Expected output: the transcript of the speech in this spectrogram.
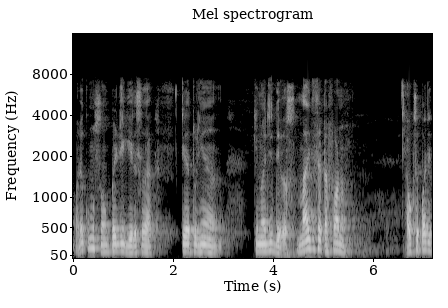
Olha como são perdigueiras essa criaturinha que não é de Deus. Mas, de certa forma, algo que você pode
